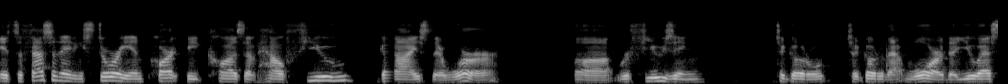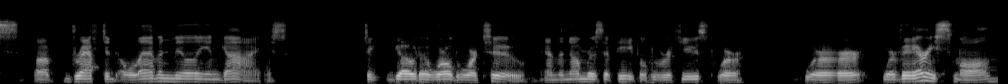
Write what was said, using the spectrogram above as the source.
it's a fascinating story in part because of how few guys there were uh, refusing to go to to go to that war. The U.S. Uh, drafted 11 million guys to go to World War II, and the numbers of people who refused were were were very small.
